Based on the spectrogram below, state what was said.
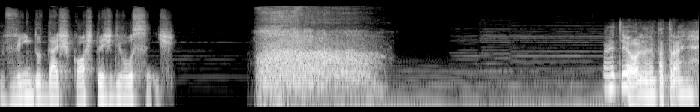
vindo das costas de vocês. A gente olha, né, pra trás, né?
